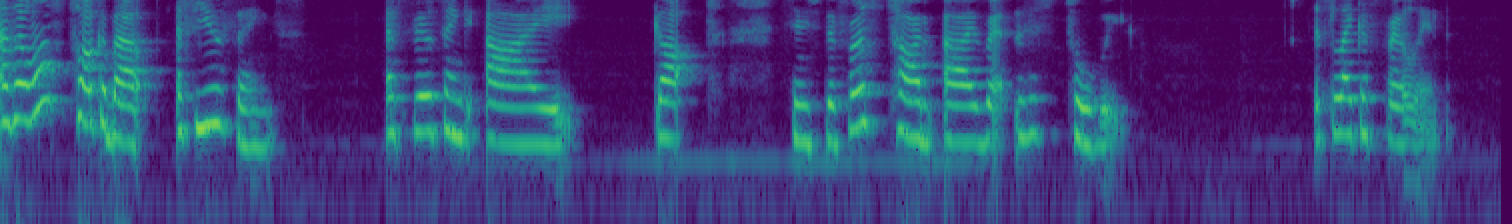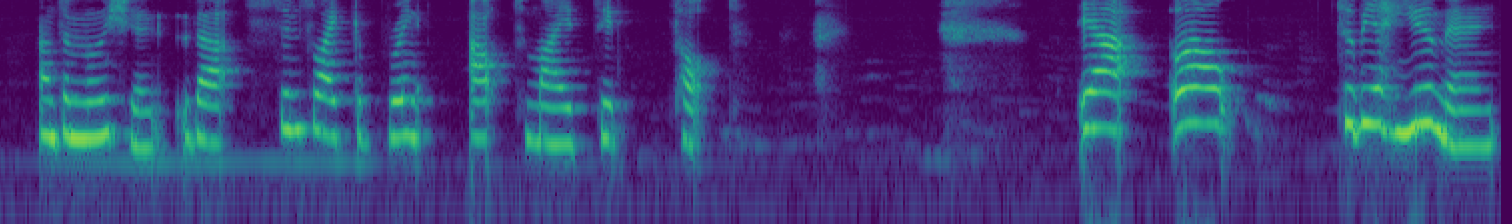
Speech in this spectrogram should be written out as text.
and I want to talk about a few things. A few things I got since the first time I read this story. It's like a feeling and emotion that seems like bring out my deep thought. Yeah, well, to be a human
